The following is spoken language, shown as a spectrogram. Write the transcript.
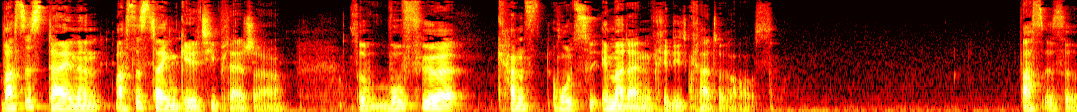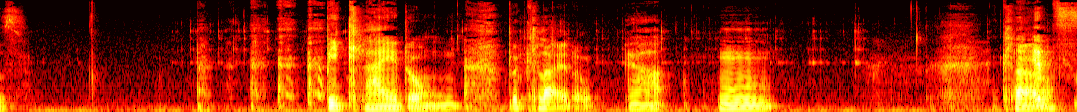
Was ist deinen, was ist dein Guilty Pleasure? So, wofür kannst, holst du immer deine Kreditkarte raus? Was ist es? Bekleidung. Bekleidung. Ja. Klar. Jetzt,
